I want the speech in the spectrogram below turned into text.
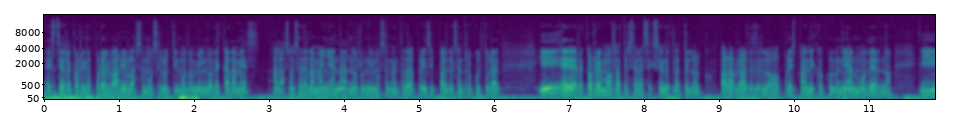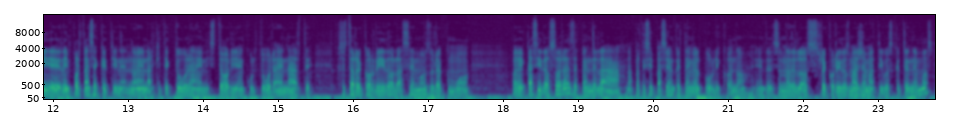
Este recorrido por el barrio lo hacemos el último domingo de cada mes. A las 11 de la mañana nos reunimos en la entrada principal del Centro Cultural y eh, recorremos la tercera sección de Tlatelolco para hablar desde lo prehispánico, colonial, moderno y eh, la importancia que tiene ¿no? en arquitectura, en historia, en cultura, en arte. este recorrido lo hacemos, dura como eh, casi dos horas, depende la, la participación que tenga el público, ¿no? Entonces, uno de los recorridos más llamativos que tenemos,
